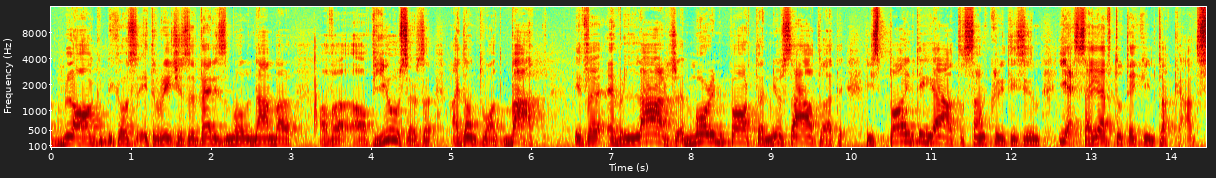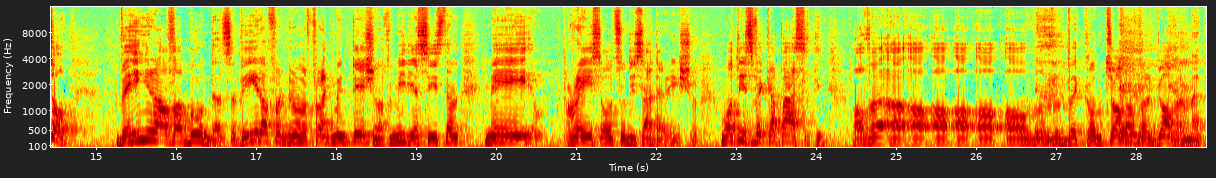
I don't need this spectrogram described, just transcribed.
blog because it reaches a very small number of, uh, of users. I don't want. But if a, a large, a more important news outlet is pointing out some criticism, yes, I have to take into account. So the era of abundance, the era of fragmentation of media system may raise also this other issue. What is the capacity of, uh, uh, uh, of the control of the government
